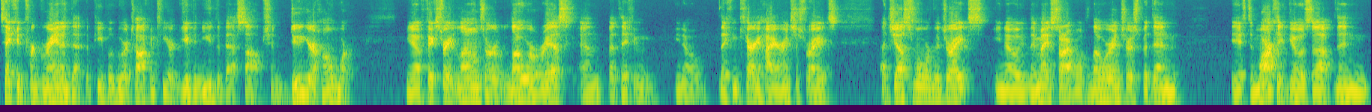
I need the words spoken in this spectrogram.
take it for granted that the people who are talking to you are giving you the best option. Do your homework. You know, fixed rate loans are lower risk, and but they can, you know, they can carry higher interest rates adjustable mortgage rates, you know, they might start with lower interest, but then if the market goes up, then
